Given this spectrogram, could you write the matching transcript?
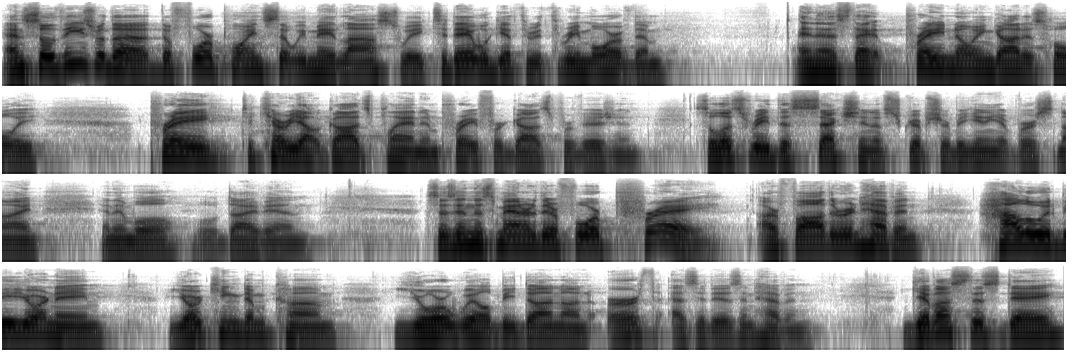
And so these were the, the four points that we made last week. Today we'll get through three more of them. And it's that pray knowing God is holy, pray to carry out God's plan, and pray for God's provision. So let's read this section of Scripture beginning at verse 9, and then we'll, we'll dive in. It says, In this manner, therefore, pray, Our Father in heaven, hallowed be your name, your kingdom come, your will be done on earth as it is in heaven. Give us this day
